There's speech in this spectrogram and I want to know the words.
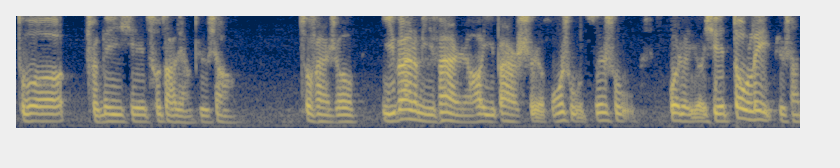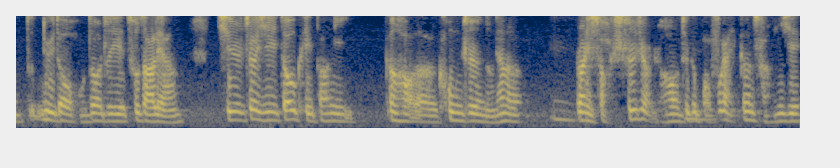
多准备一些粗杂粮，比如像。做饭的时候，一半的米饭，然后一半是红薯、紫薯，或者有一些豆类，比如像绿豆、红豆这些粗杂粮。其实这些都可以帮你更好的控制能量的，嗯，让你少吃点，然后这个饱腹感更长一些。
